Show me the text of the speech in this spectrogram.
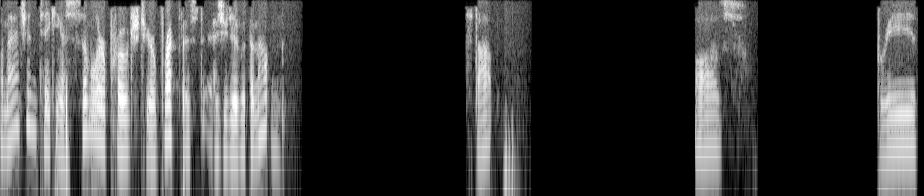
Imagine taking a similar approach to your breakfast as you did with the mountain. Stop Pause. Breathe.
